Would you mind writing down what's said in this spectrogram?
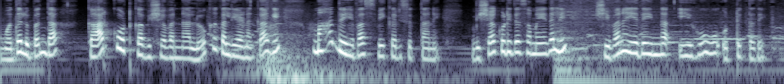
ಮೊದಲು ಬಂದ ಕಾರ್ಕೋಟ್ಕ ವಿಷವನ್ನ ಲೋಕ ಕಲ್ಯಾಣಕ್ಕಾಗಿ ಮಹಾದೇವ ಸ್ವೀಕರಿಸುತ್ತಾನೆ. ವಿಷ ಕುಡಿದ ಸಮಯದಲ್ಲಿ ಶಿವನ ಎದೆಯಿಂದ ಈ ಹೂವು ಹುಟ್ಟುತ್ತದೆ.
